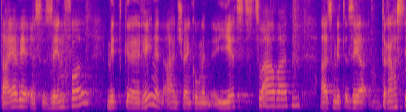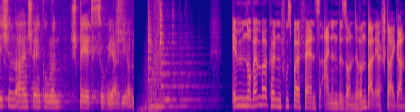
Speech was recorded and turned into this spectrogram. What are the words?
Daher wäre es sinnvoll, mit geringen Einschränkungen jetzt zu arbeiten, als mit sehr drastischen Einschränkungen spät zu reagieren. Im November können Fußballfans einen besonderen Ball ersteigern.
